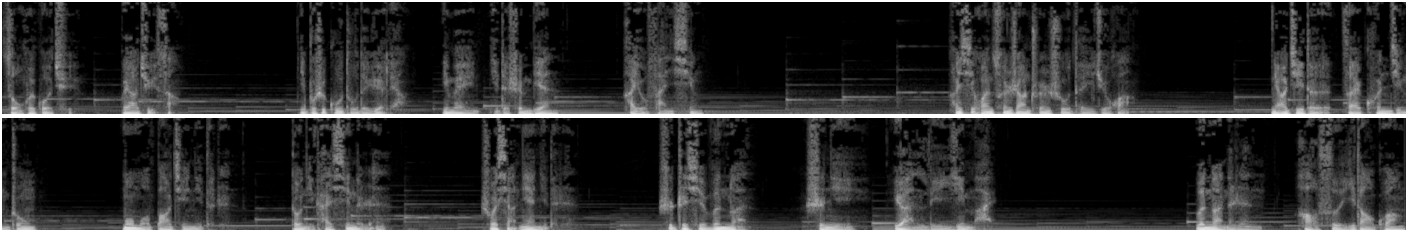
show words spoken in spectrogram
总会过去，不要沮丧。你不是孤独的月亮，因为你的身边还有繁星。很喜欢村上春树的一句话：“你要记得，在困境中默默抱紧你的人，逗你开心的人，说想念你的人，是这些温暖，使你。”远离阴霾，温暖的人好似一道光，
